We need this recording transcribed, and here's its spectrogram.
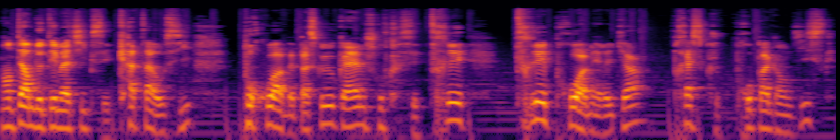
En termes de thématique, c'est cata aussi. Pourquoi? Bah Parce que, quand même, je trouve que c'est très, très pro-américain presque propagandiste,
